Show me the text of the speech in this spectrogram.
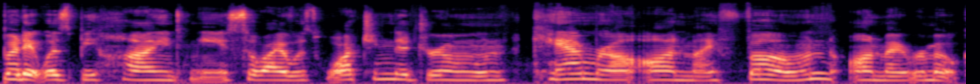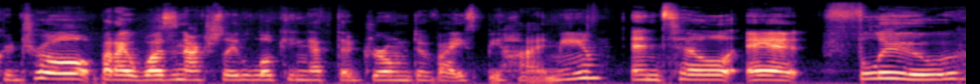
but it was behind me. So I was watching the drone camera on my phone on my remote control, but I wasn't actually looking at the drone device behind me until it flew,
